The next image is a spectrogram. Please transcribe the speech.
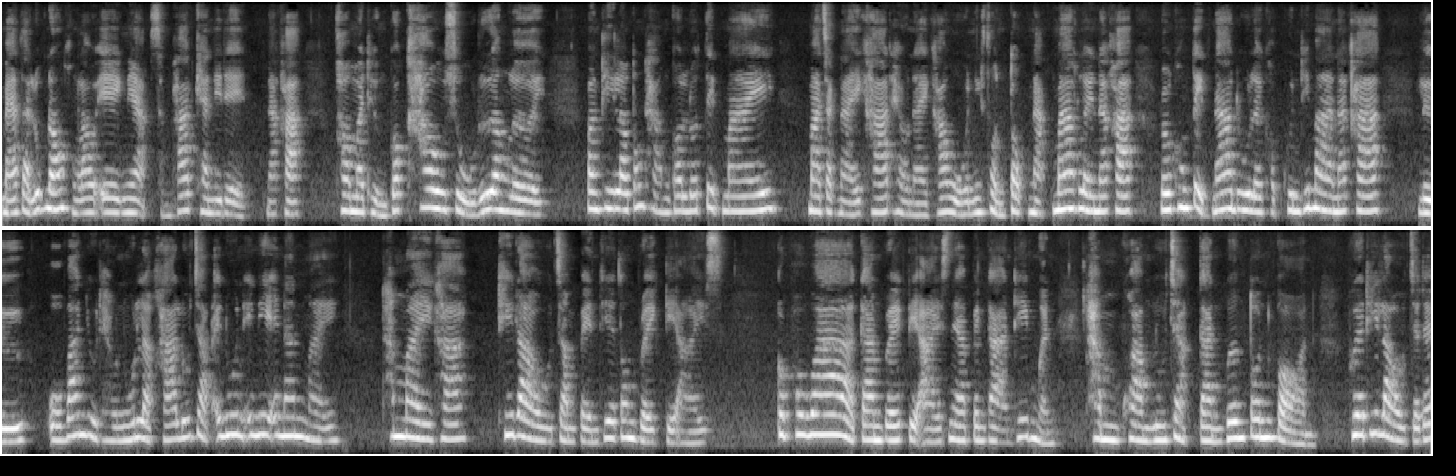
แม้แต่ลูกน้องของเราเองเนี่ยสัมภาษณ์แคนดิเดตนะคะ เข้ามาถึงก็เข้าสู่เรื่องเลย บางทีเราต้องถามก่อนรถติดไหมมาจากไหนคะแถวไหนคะโหวันนี้ฝนตกหนักมากเลยนะคะรถคงติดหน้าดูเลยขอบคุณที่มานะคะ หรือ โอ้บ้านอยู่แถวนู้นเหรอคะ รู้จักไอ้นู่นไอ้นี่ไอ้นั่นไหมทำไมคะที่เราจำเป็นที่จะต้อง break the ice ก็เพราะว่าการ break the ice เนี่ยเป็นการที่เหมือนทำความรู้จักกันเบื้องต้นก่อน เพื่อที่เราจะได้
